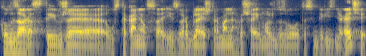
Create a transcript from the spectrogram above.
коли зараз ти вже устаканився і заробляєш нормальних грошей, і можеш дозволити собі різні речі,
